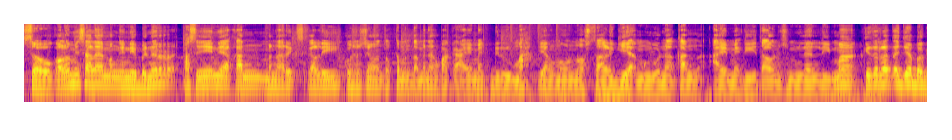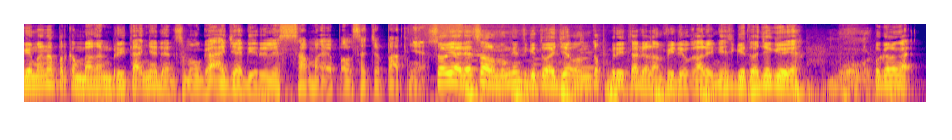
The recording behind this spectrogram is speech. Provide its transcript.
So kalau misalnya emang ini bener, pastinya ini akan menarik sekali khususnya untuk teman-teman yang pakai iMac di rumah yang mau nostalgia menggunakan iMac di tahun 95. Kita lihat aja bagaimana perkembangan beritanya dan semoga aja dirilis sama Apple secepatnya. So ya yeah, that's all. Mungkin segitu aja untuk berita dalam video kali ini. Segitu aja Gio ya. Pegel nggak?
